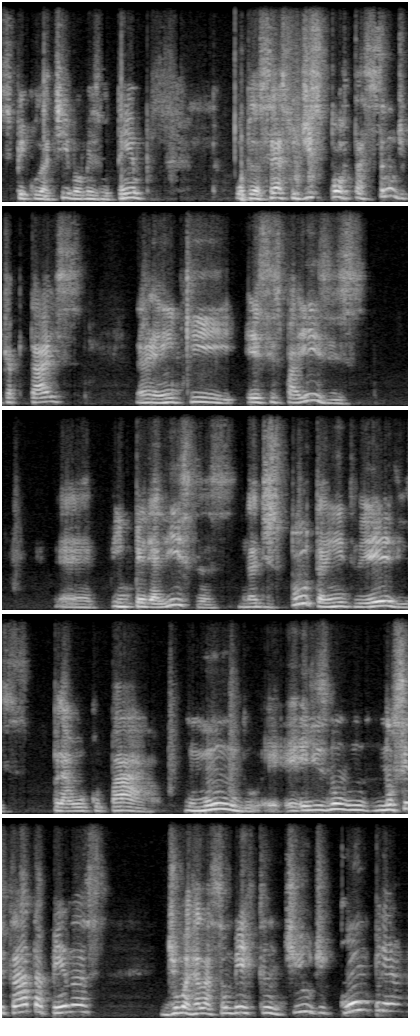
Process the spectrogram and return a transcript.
especulativa ao mesmo tempo. O processo de exportação de capitais, né, em que esses países é, imperialistas, na disputa entre eles para ocupar o mundo, eles não, não se trata apenas de uma relação mercantil de compra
